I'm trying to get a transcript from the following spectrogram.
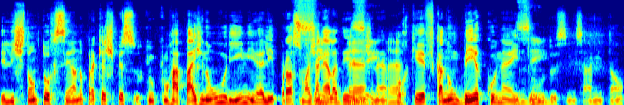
eles estão torcendo para que as pessoas, que, que um rapaz não urine ali próximo à Sim, janela deles, é, né? é. Porque fica num beco, né, e Sim. tudo assim, sabe? Então,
